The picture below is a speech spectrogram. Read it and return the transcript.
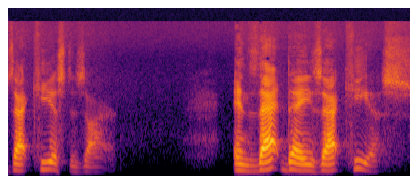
Zacchaeus desired. And that day, Zacchaeus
